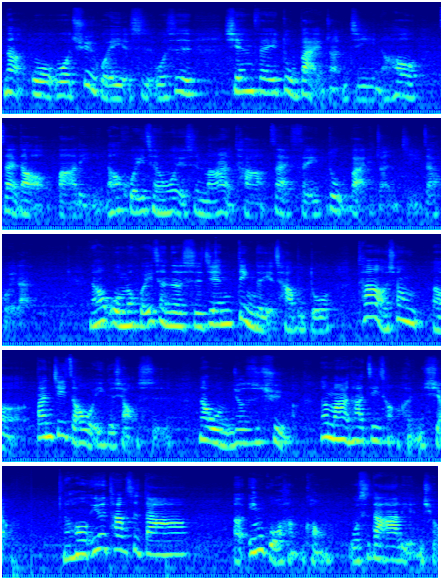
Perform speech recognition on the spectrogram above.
那我我去回也是，我是先飞杜拜转机，然后再到巴黎，然后回程我也是马耳他再飞杜拜转机再回来。然后我们回程的时间定的也差不多，他好像呃班机找我一个小时，那我们就是去嘛。那马耳他机场很小，然后因为他是搭呃英国航空，我是搭阿联酋，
